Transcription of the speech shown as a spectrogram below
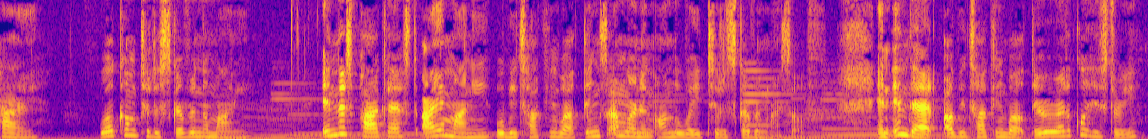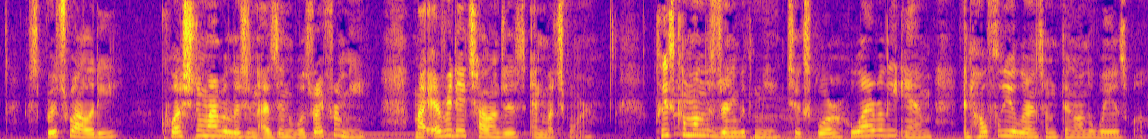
Hi, welcome to Discovering Aamani. In this podcast, I, Aamani, will be talking about things I'm learning on the way to discovering myself. And in that, I'll be talking about theoretical history, spirituality, questioning my religion as in what's right for me, my everyday challenges, and much more. Please come on this journey with me to explore who I really am, and hopefully, you'll learn something on the way as well.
